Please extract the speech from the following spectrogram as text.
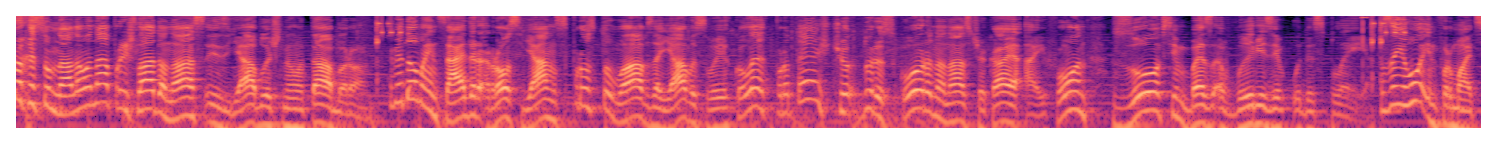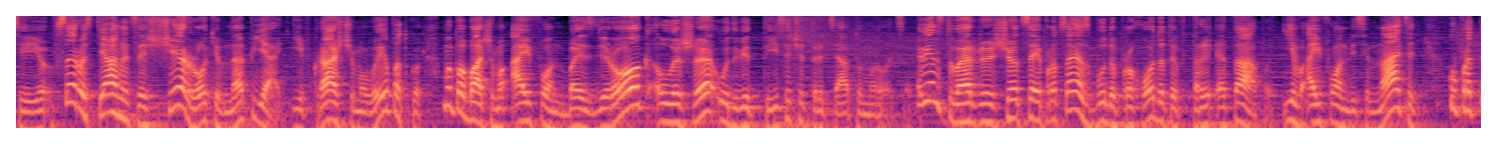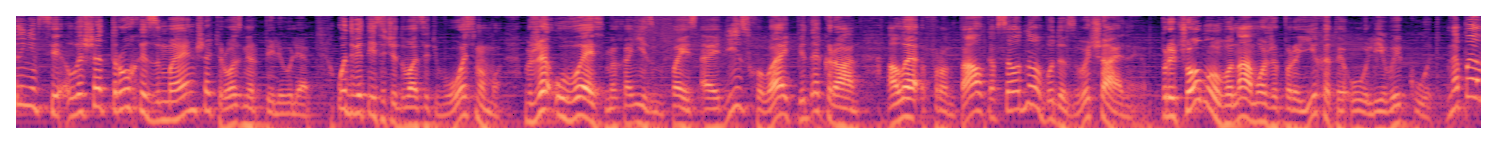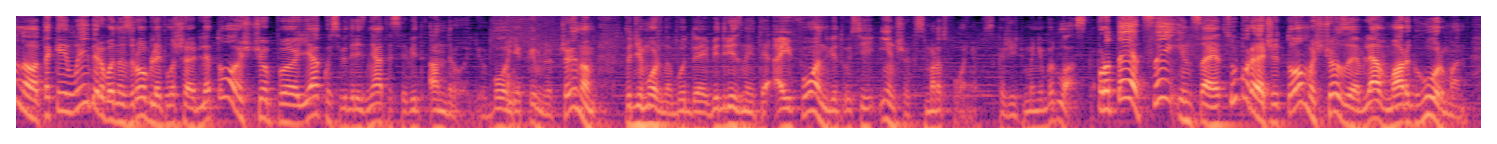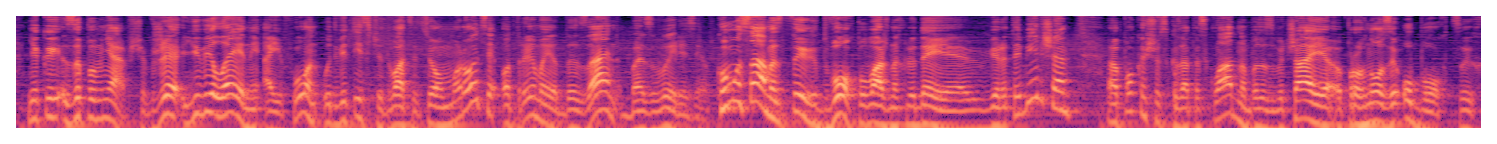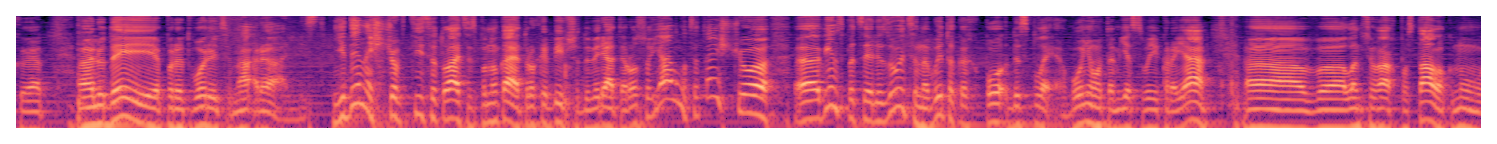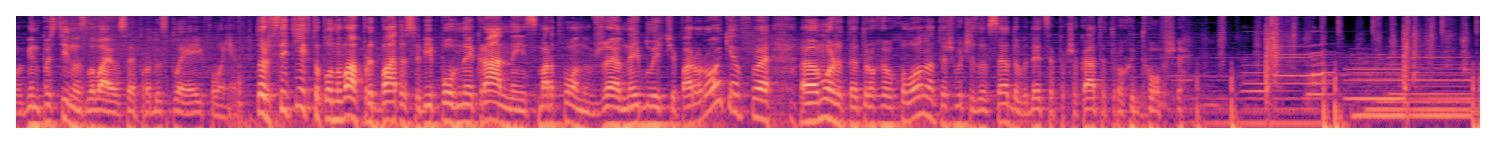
Трохи сумна новина прийшла до нас із яблучного табору. Відомий інсайдер Рос Янг спростував заяви своїх колег про те, що дуже скоро на нас чекає iPhone зовсім без вирізів у дисплеї. За його інформацією, все розтягнеться ще років на 5, і в кращому випадку ми побачимо iPhone без дірок лише у 2030 році. Він стверджує, що цей процес буде проходити в три етапи, і в iPhone 18 купертинівці лише трохи зменшать розмір пілюлі. У 2028-му вже увесь механізм Face ID сховають під екран, але фронталка все одно буде звичайною. Причому вона може переїхати у лівий кут. Напевно, такий вибір вони зроблять лише для того, щоб е, якось відрізнятися від андроїдів. Бо яким же чином тоді можна буде відрізнити iPhone від усіх інших смартфонів? Скажіть мені, будь ласка. Проте цей інсайт суперечить тому, що заявляв Марк Гурман, який запевняв, що вже ювілейний iPhone у 2027 році отримає дизайн без вирізів. Кому саме з цих двох поважних людей вірити більше, е, поки що сказати складно, бо зазвичай прогнози обох цих е, е, людей перетворюються на реальність. Єдине, що в цій ситуації спонукає трохи більше довіряти Росу Янгу, це те, що він спеціалізується на витоках по дисплеях, бо у нього там є свої края в ланцюгах поставок. Ну він постійно зливає все про дисплеї айфонів. Тож всі ті, хто планував придбати собі повноекранний смартфон вже в найближчі пару років, можете трохи охолонути, швидше за все доведеться почекати трохи довше.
